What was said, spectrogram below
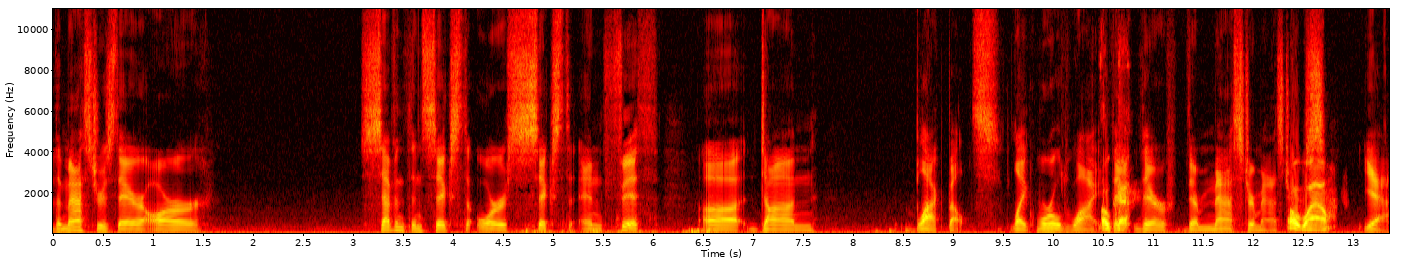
the masters there are seventh and sixth or sixth and fifth uh, Dan black belts, like worldwide. Okay. They're, they're, they're master masters. oh wow. Yeah.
